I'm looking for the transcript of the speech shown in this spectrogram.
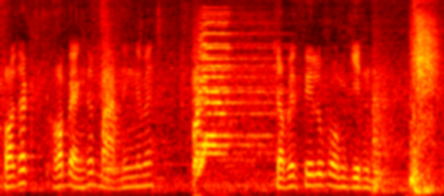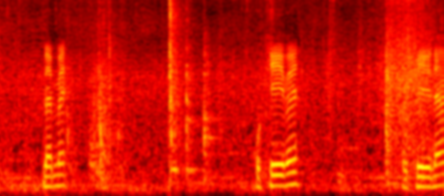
ขอสักขอแบ่งสักบาทหนึ่งได้ไหมจะไปซื้อลูกอมกิน ได้ไหมโอเคไหมโอเคนะ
